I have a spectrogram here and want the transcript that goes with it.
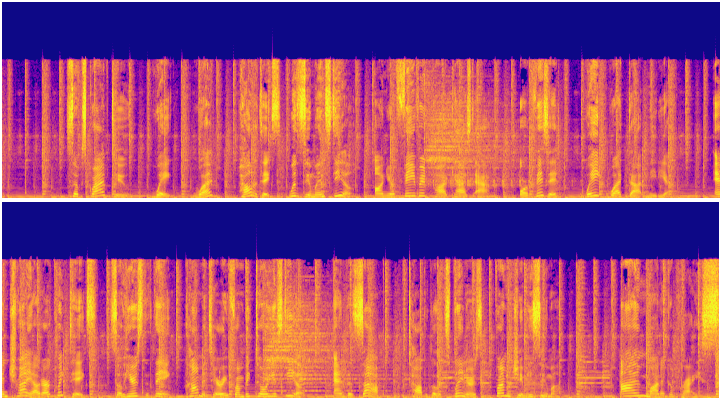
Subscribe to Wait, What? Politics with Zuma and Steele on your favorite podcast app or visit waitwhat.media and try out our quick takes. So here's the thing commentary from Victoria Steele and the ZOP topical explainers from Jimmy Zuma. I'm Monica Price.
